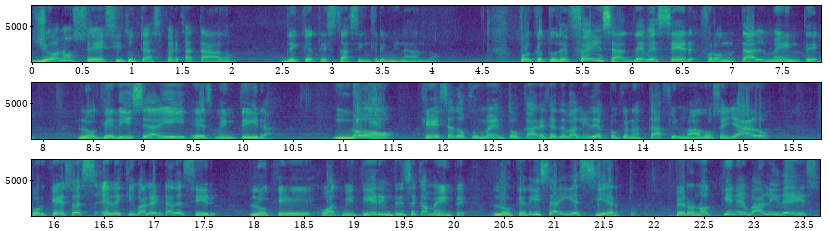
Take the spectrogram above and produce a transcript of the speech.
Yo no sé si tú te has percatado de que te estás incriminando. Porque tu defensa debe ser frontalmente, lo que dice ahí es mentira. No que ese documento carece de validez porque no está firmado o sellado. Porque eso es el equivalente a decir lo que, o admitir intrínsecamente, lo que dice ahí es cierto, pero no tiene validez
